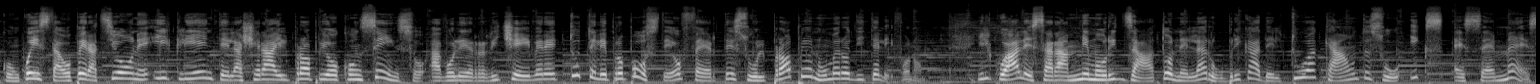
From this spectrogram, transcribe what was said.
Con questa operazione il cliente lascerà il proprio consenso a voler ricevere tutte le proposte offerte sul proprio numero di telefono, il quale sarà memorizzato nella rubrica del tuo account su xsms.it.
